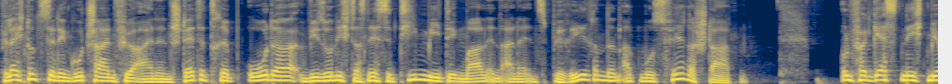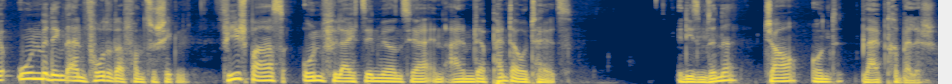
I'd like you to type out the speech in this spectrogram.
Vielleicht nutzt ihr den Gutschein für einen Städtetrip oder wieso nicht das nächste Teammeeting mal in einer inspirierenden Atmosphäre starten. Und vergesst nicht, mir unbedingt ein Foto davon zu schicken. Viel Spaß und vielleicht sehen wir uns ja in einem der Penta Hotels. In diesem Sinne, ciao und bleibt rebellisch.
